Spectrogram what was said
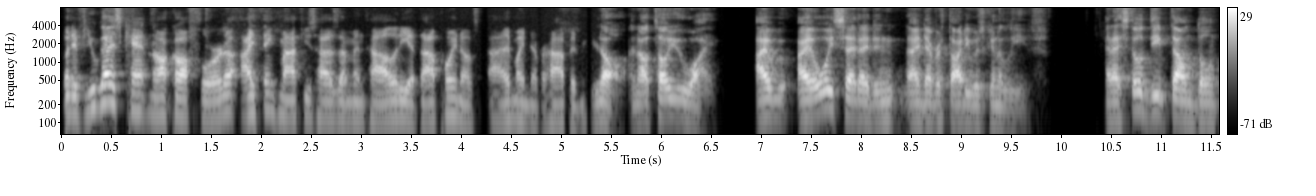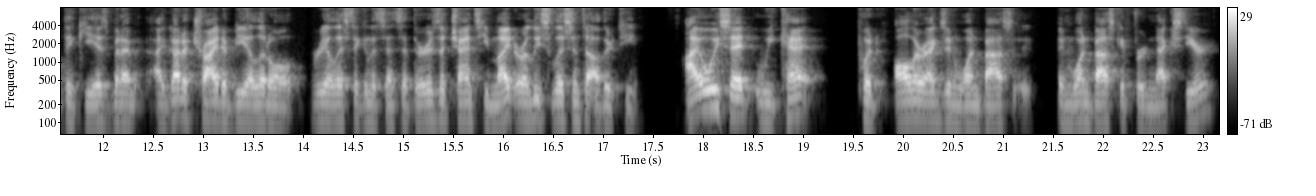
But if you guys can't knock off Florida, I think Matthews has that mentality at that point of uh, it might never happen. no, and I'll tell you why. I I always said I didn't. I never thought he was going to leave, and I still deep down don't think he is. But I I got to try to be a little realistic in the sense that there is a chance he might, or at least listen to other team. I always said we can't put all our eggs in one basket in one basket for next year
